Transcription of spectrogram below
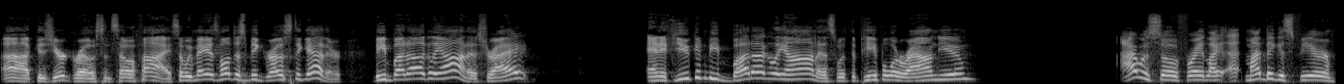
because uh, you're gross and so am I. So we may as well just be gross together. Be butt ugly honest, right? And if you can be butt ugly honest with the people around you, I was so afraid. Like, uh, my biggest fear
